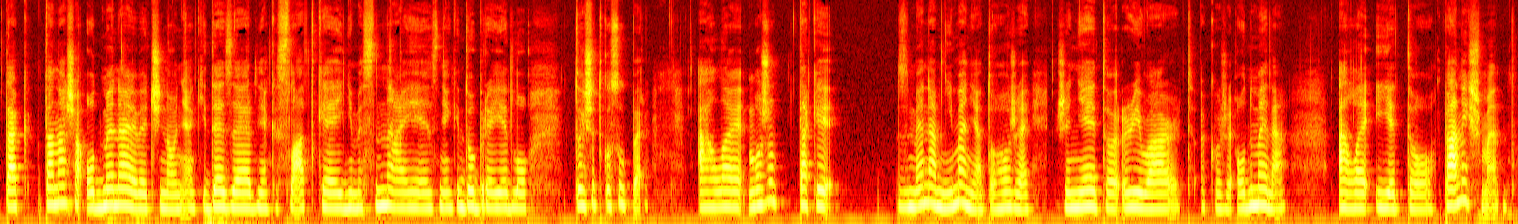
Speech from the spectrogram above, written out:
tak tá naša odmena je väčšinou nejaký dezert, nejaké sladké, ideme sa najesť, nejaké dobré jedlo, to je všetko super. Ale možno také zmena vnímania toho, že, že nie je to reward, akože odmena, ale je to punishment,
